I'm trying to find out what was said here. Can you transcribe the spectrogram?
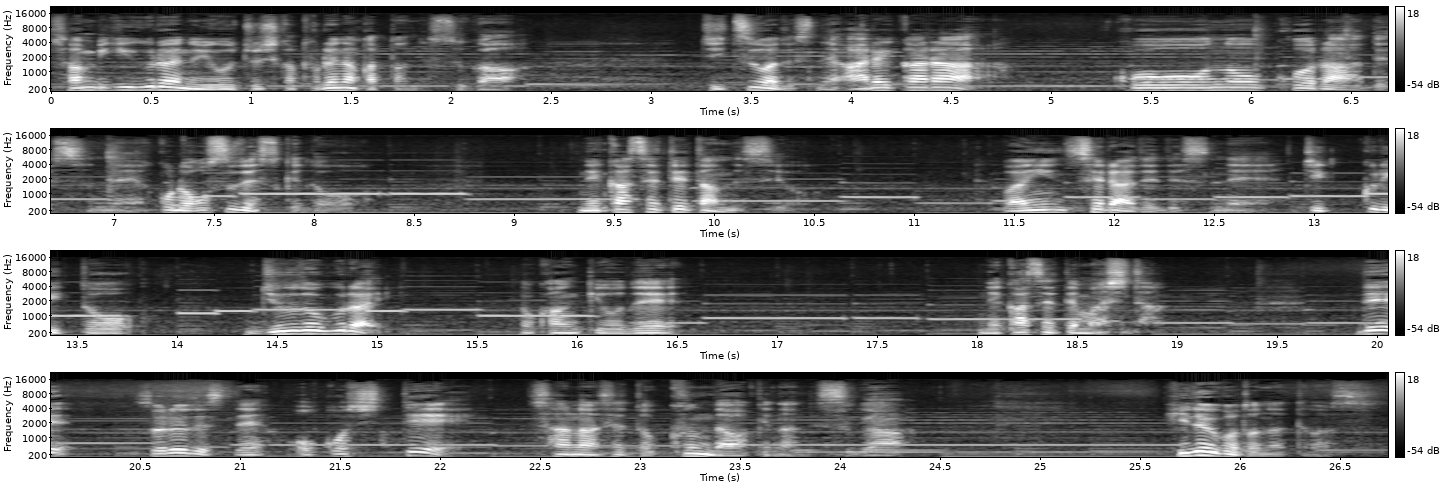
3匹ぐらいの幼虫しか取れなかったんですが、実はですね、あれから、この子らですね、これオスですけど、寝かせてたんですよ。ワインセラーでですね、じっくりと10度ぐらいの環境で寝かせてました。で、それをですね、起こして、サーナセットを組んだわけなんですが、ひどいことになってます。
